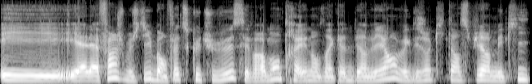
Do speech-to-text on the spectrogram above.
Et, à la fin, je me suis dit, bah, en fait, ce que tu veux, c'est vraiment travailler dans un cadre bienveillant avec des gens qui t'inspirent, mais qui,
